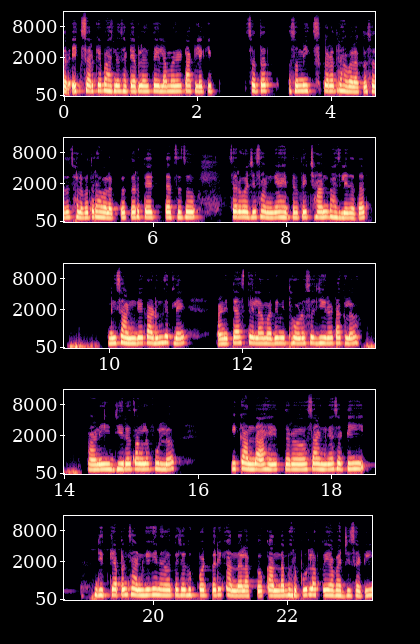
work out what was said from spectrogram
तर एकसारखे भाजण्यासाठी आपल्याला तेलामध्ये टाकले की सतत असं मिक्स करत राहावं लागतं सतत हलवत राहावं लागतं. तर ते त्याचं जो सर्व जे सांडगे आहेत तर ते छान भाजले जातात. आणि सांडगे काढून घेतले आणि त्याच तेलामध्ये मी थोडंसं जिरं टाकलं आणि जिरं चांगलं फुललं. की कांदा आहे तर सांडग्यासाठी जितके आपण सांडगे घेणार आहोत त्याच्या दुप्पट तरी कांदा लागतो. कांदा भरपूर लागतो या भाजीसाठी.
